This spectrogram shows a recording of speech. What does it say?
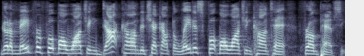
Go to madeforfootballwatching.com to check out the latest football watching content from Pepsi.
